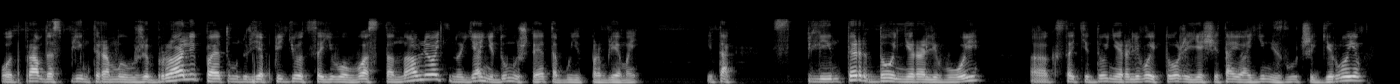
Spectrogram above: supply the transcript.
Вот, правда, Сплинтера мы уже брали, поэтому, друзья, придется его восстанавливать, но я не думаю, что это будет проблемой. Итак, Сплинтер, Донни Ролевой. Э, кстати, Донни Ролевой тоже, я считаю, один из лучших героев –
